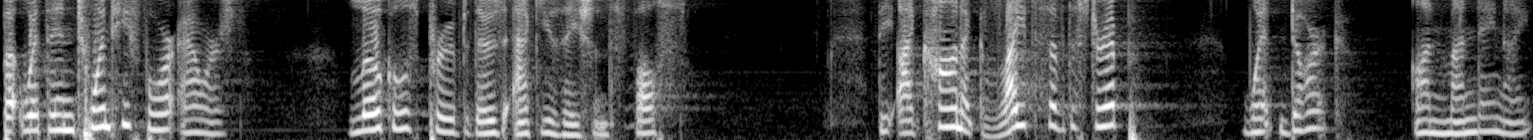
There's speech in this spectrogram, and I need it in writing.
But within 24 hours, locals proved those accusations false. The iconic lights of the strip went dark on Monday night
